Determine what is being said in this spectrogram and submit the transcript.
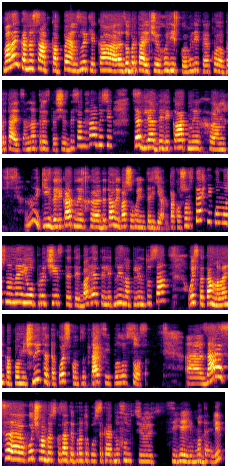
Маленька насадка пензлик, яка з обертаючою голівкою, голівка якої обертається на 360 градусів, це для делікатних. ем, Ну, якихось делікатних е, деталей вашого інтер'єру. Також оргтехніку можна нею прочистити, багети, ліпнина, плінтуса. Ось така маленька помічниця, також в комплектації пилососа. Е, Зараз е, хочу вам розказати про таку секретну функцію цієї моделі.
